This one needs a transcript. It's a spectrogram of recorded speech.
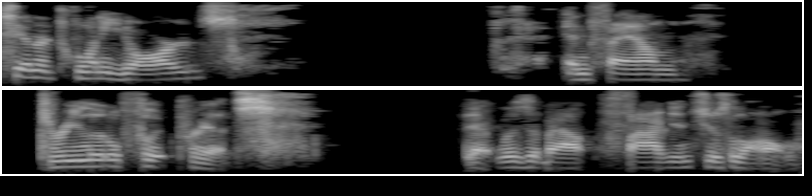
10 or 20 yards and found three little footprints that was about five inches long.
